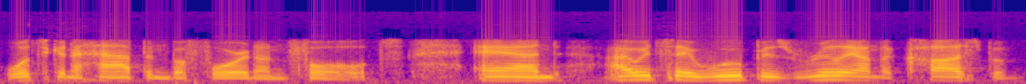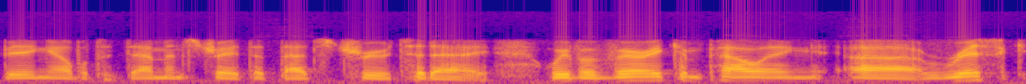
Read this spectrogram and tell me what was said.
what's going to happen before it unfolds. And I would say Whoop is really on the cusp of being able to demonstrate that that's true today. We have a very compelling uh, risk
